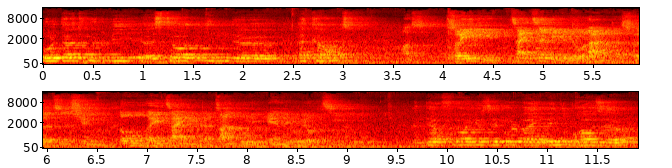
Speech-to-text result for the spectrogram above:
All that would be uh, stored in the account. 啊，所以你在这里浏览的所有资讯都会在你的账户里边留有记录。and therefore usable by any browser.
